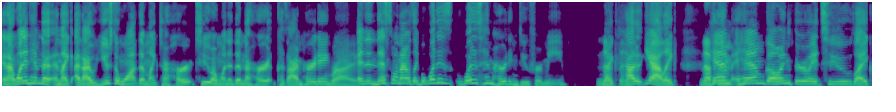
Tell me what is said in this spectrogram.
and I wanted him to, and like, and I used to want them like to hurt too. I wanted them to hurt because I'm hurting. Right. And then this one, I was like, but what is what does him hurting do for me? Nothing. Like how? Yeah, like Nothing. him him going through it too. Like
